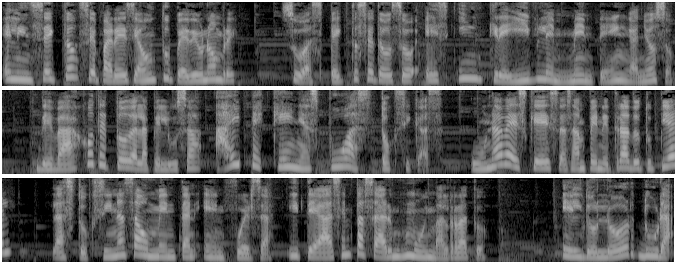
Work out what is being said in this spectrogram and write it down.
el insecto se parece a un tupé de un hombre. Su aspecto sedoso es increíblemente engañoso. Debajo de toda la pelusa hay pequeñas púas tóxicas. Una vez que estas han penetrado tu piel, las toxinas aumentan en fuerza y te hacen pasar muy mal rato. El dolor dura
